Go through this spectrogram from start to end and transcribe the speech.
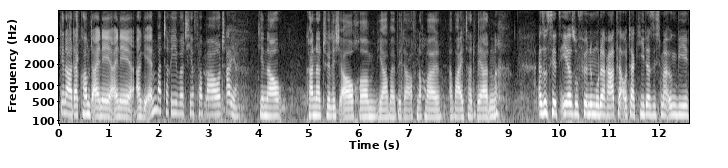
Genau, da kommt eine, eine AGM-Batterie wird hier verbaut. Ah ja. Genau, kann natürlich auch ähm, ja, bei Bedarf nochmal erweitert werden. Also es ist jetzt eher so für eine moderate Autarkie, dass ich mal irgendwie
